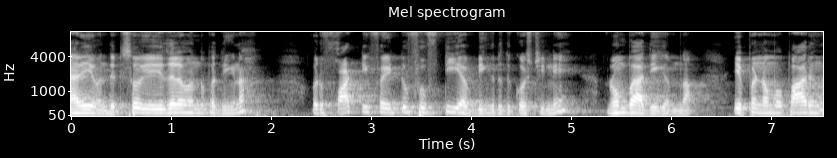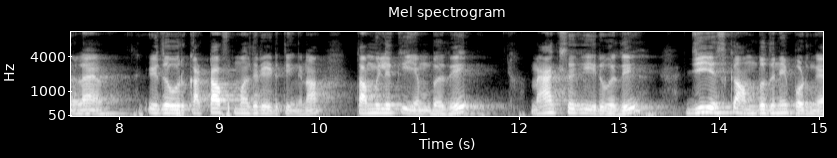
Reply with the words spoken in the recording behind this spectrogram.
நிறைய வந்துட்டு. ஸோ இதில் வந்து பார்த்திங்கன்னா ஒரு ஃபார்ட்டி ஃபைவ் டு ஃபிஃப்டி அப்படிங்கிறது கொஸ்டினே ரொம்ப அதிகம்தான். இப்போ நம்ம பாருங்களேன் இது ஒரு கட் ஆஃப் மாதிரி எடுத்திங்கன்னா தமிழுக்கு எண்பது மேக்ஸுக்கு இருபது ஜிஎஸ்க்கு ஐம்பதுனே போடுங்க.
